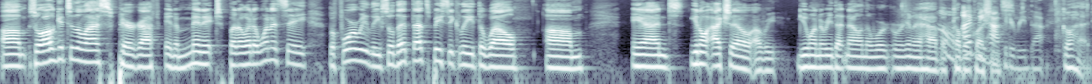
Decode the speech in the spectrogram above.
Um, so I'll get to the last paragraph in a minute, but what I want to say before we leave, so that that's basically the well. Um, and you know, actually, I'll, I'll read. You want to read that now, and then we're we're gonna have a Oh, couple i'd questions. be happy to read that Go ahead.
